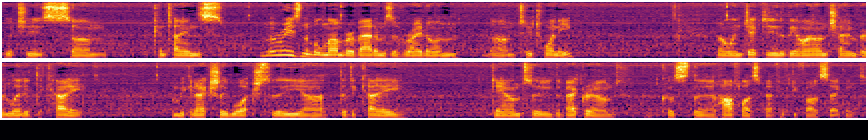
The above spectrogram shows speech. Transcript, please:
which is um, contains a reasonable number of atoms of radon um, 220. And I'll inject it into the ion chamber and let it decay, and we can actually watch the uh, the decay down to the background because the half-life is about 55 seconds.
